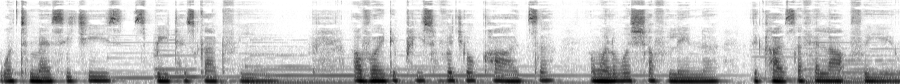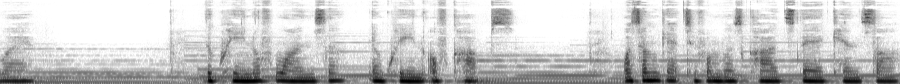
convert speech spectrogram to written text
what messages Spirit has got for you. I've already pre-shuffled your cards, and while I was shuffling, the cards that fell out for you were the Queen of Wands and Queen of Cups. What I'm getting from those cards there, Cancer,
